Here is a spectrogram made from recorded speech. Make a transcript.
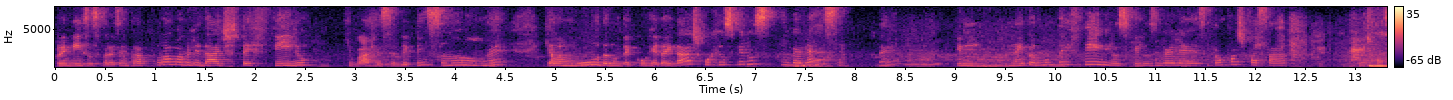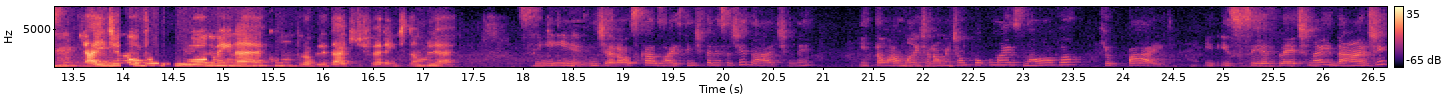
premissas, por exemplo, a probabilidade de ter filho que vai receber pensão, né? Que ela muda no decorrer da idade, porque os filhos envelhecem, né? E nem todo mundo tem filhos, os filhos envelhecem, então pode passar. Uhum. Aí, de novo, o homem, né, com probabilidade diferente da mulher. Sim, em geral, os casais têm diferença de idade, né? Então, a mãe geralmente é um pouco mais nova que o pai. E isso se reflete na idade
